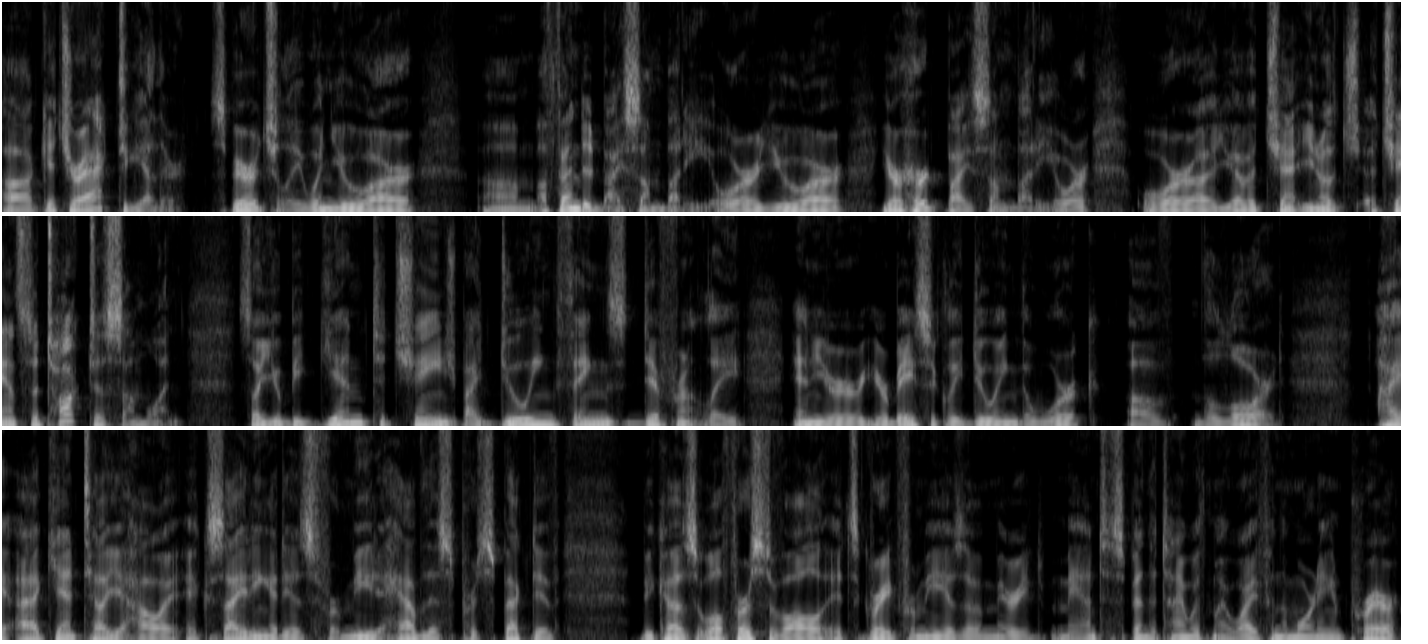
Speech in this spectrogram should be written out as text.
uh, get your act together spiritually when you are um, offended by somebody, or you are you're hurt by somebody, or or uh, you have a chance you know a chance to talk to someone. So you begin to change by doing things differently, and you're you're basically doing the work of the Lord. I, I can't tell you how exciting it is for me to have this perspective because, well, first of all, it's great for me as a married man to spend the time with my wife in the morning in prayer.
